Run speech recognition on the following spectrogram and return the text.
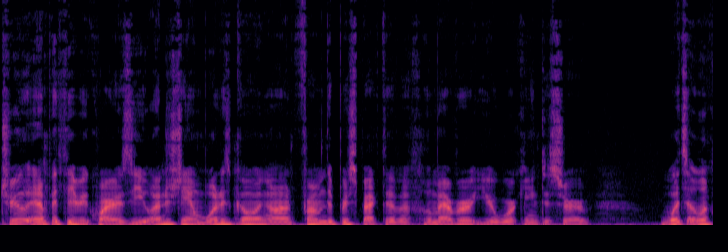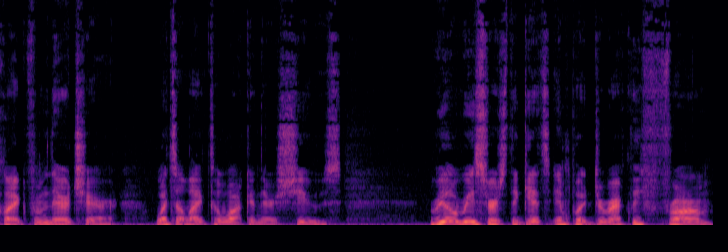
true empathy requires that you understand what is going on from the perspective of whomever you're working to serve. What's it look like from their chair? What's it like to walk in their shoes? Real research that gets input directly from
